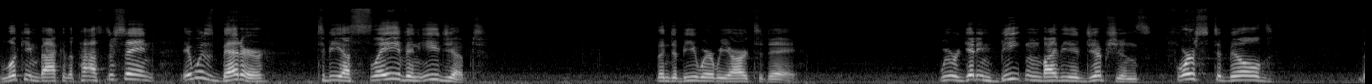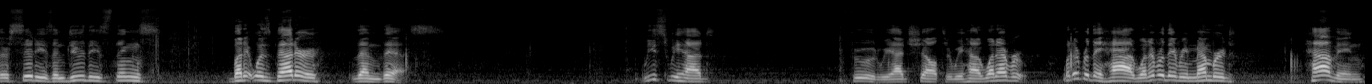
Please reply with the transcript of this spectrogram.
looking back at the past they're saying it was better to be a slave in egypt than to be where we are today. We were getting beaten by the Egyptians, forced to build their cities and do these things, but it was better than this. At least we had food, we had shelter, we had whatever whatever they had, whatever they remembered having,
